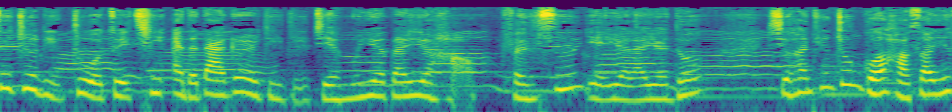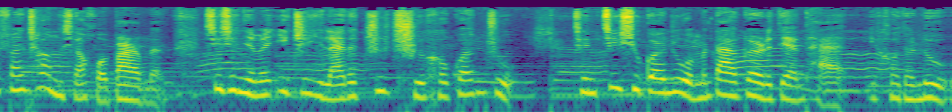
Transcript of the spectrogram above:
在这里祝我最亲爱的大个儿弟弟节目越办越好，粉丝也越来越多。喜欢听中国好嗓音翻唱的小伙伴们，谢谢你们一直以来的支持和关注，请继续关注我们大个儿的电台，以后的路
